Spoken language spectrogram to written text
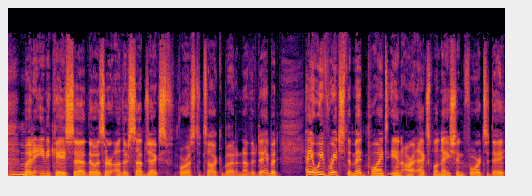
Mm -hmm. But in any case, uh, those are other subjects for us to talk about another day. But hey, we've reached the midpoint in our explanation for today.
